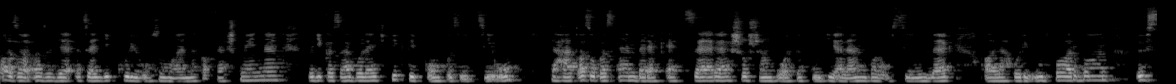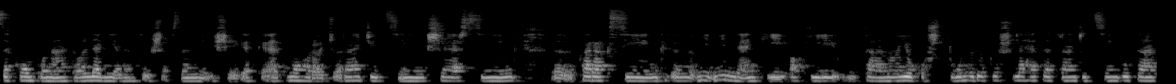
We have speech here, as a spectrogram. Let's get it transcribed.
az, a, az ugye az egyik kuriózuma ennek a festménynek, hogy igazából egy fiktív kompozíció, tehát azok az emberek egyszerre sosem voltak úgy jelen valószínűleg a Lahori udvarban, összekomponálta a legjelentősebb személyiségeket, Maharaja Rajit Singh, Sher Singh, Karak Singh, mindenki, aki utána jogos trónörökös lehetett Rajit Singh után,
